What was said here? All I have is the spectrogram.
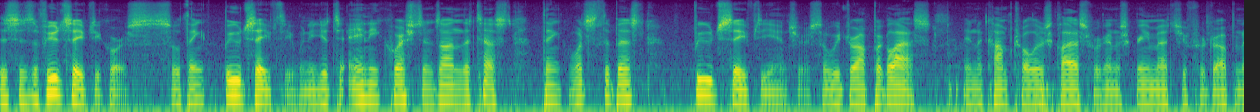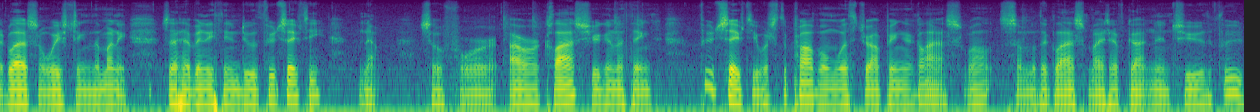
This is a food safety course, so think food safety. When you get to any questions on the test, think what's the best food safety answer. So we drop a glass. In the comptroller's class, we're going to scream at you for dropping a glass and wasting the money. Does that have anything to do with food safety? No. So for our class, you're going to think food safety. What's the problem with dropping a glass? Well, some of the glass might have gotten into the food.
